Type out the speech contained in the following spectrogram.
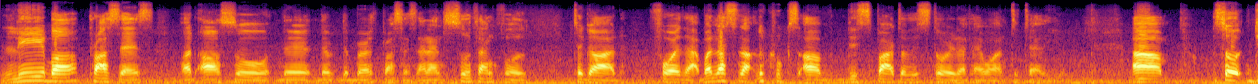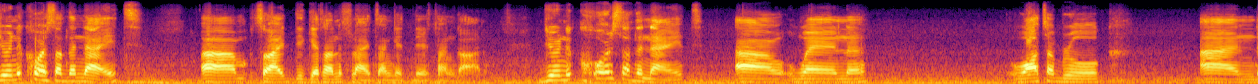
labor process, but also the, the, the birth process. And I'm so thankful to God for that. But that's not the crux of this part of the story that I want to tell you. Um, so during the course of the night, um, so I did get on the flight and get there, thank God. During the course of the night, uh, when water broke and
